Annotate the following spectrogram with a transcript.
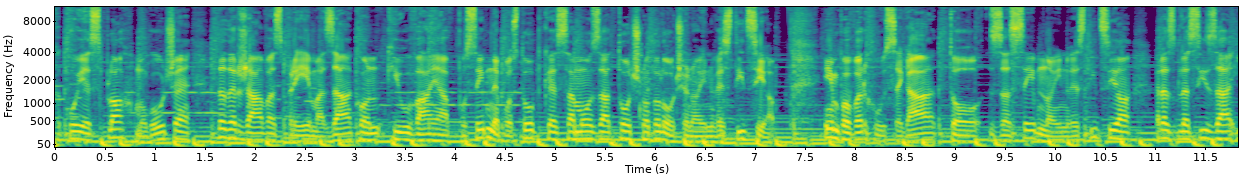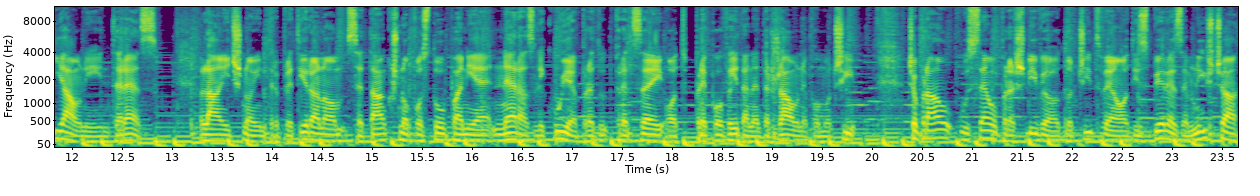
kako je sploh mogoče, da država sprejema zakon, ki uvaja posebne postopke samo za točno določeno investicijo in po vrhu vsega to zasebno investicijo razglasi za javni interes. Laično interpretirano se takšno postopanje ne razlikuje pred, predvsej od prepovedane državne pomoči. Čeprav vse vprašljive odločitve od izbire zemljišča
